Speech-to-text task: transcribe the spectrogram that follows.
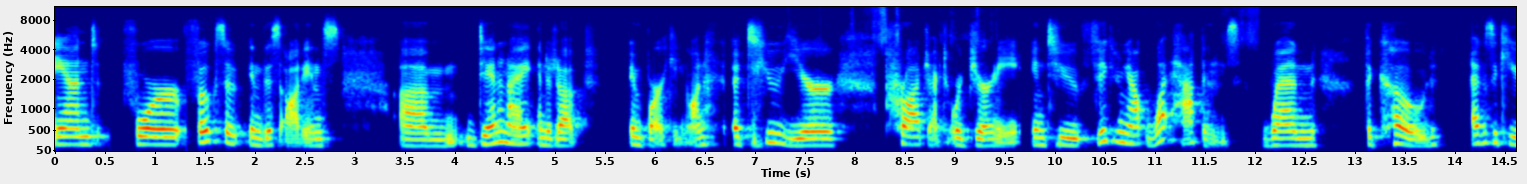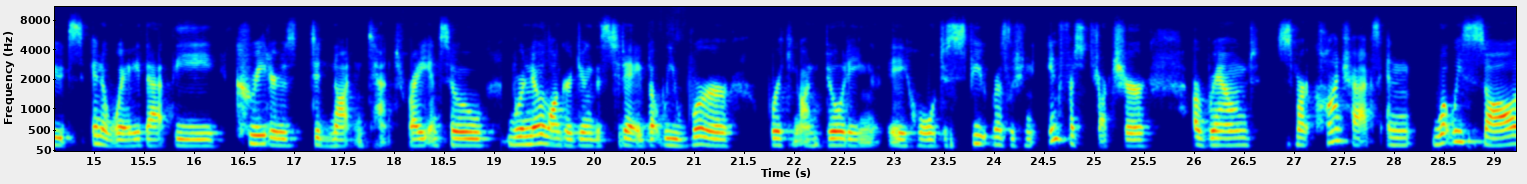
And for folks in this audience, um, Dan and I ended up embarking on a two year project or journey into figuring out what happens when the code executes in a way that the creators did not intend, right? And so we're no longer doing this today, but we were working on building a whole dispute resolution infrastructure around smart contracts. And what we saw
